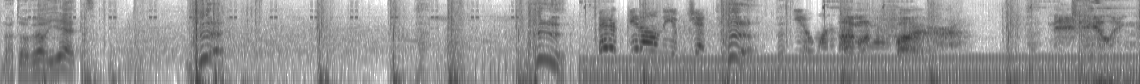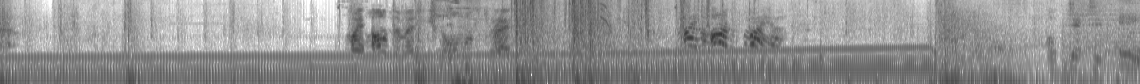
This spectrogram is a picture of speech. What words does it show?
It's not over yet. Better get on the objective. You don't want to. I'm on fire. Need healing. My ultimate is almost ready. I'm on fire. Objective A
